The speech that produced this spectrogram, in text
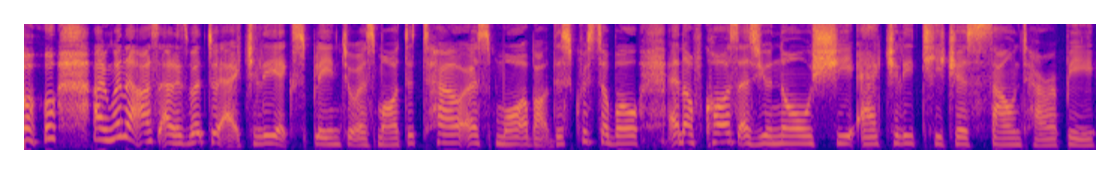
So I'm going to ask Elizabeth to actually explain to us more, to tell us more about this crystal ball. And of course, as you know, she actually teaches sound therapy.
